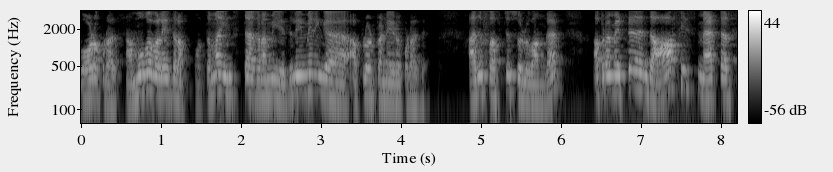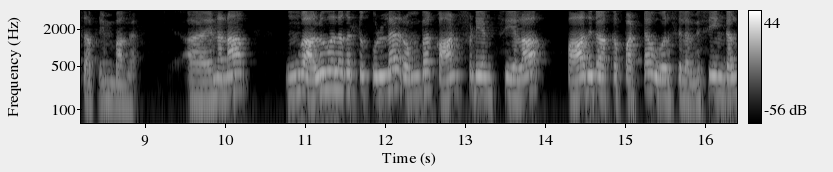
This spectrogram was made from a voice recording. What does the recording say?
போடக்கூடாது. சமூக வலைதளம். மொத்தமாக இன்ஸ்டாகிராம் எதுலேயுமே நீங்கள் அப்லோட் பண்ணிடக்கூடாது. அது ஃபஸ்ட்டு சொல்லுவாங்க. அப்புறமேட்டு இந்த ஆஃபீஸ் மேட்டர்ஸ் அப்படிம்பாங்க. என்னென்னா உங்கள் அலுவலகத்துக்குள்ளே ரொம்ப கான்ஃபிடென்சியலாக பாதுகாக்கப்பட்ட ஒரு சில விஷயங்கள்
